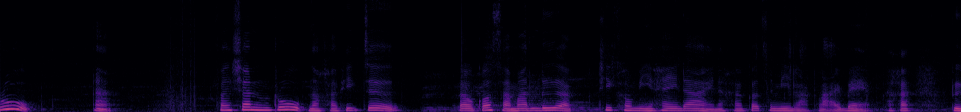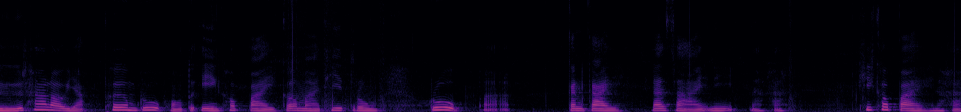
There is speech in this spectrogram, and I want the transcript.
รูป ฟังก์ชันรูปนะคะ Picture เราก็สามารถเลือกที่เขามีให้ได้นะคะ ก็จะมีหลากหลายแบบนะคะ หรือถ้าเราอยากเพิ่มรูปของตัวเองเข้าไป ก็มาที่ตรงรูปกันไกด้านซ้ายนี้นะคะ คลิกเข้าไปนะคะ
